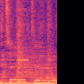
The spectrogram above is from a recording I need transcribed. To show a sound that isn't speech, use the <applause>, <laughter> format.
to do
